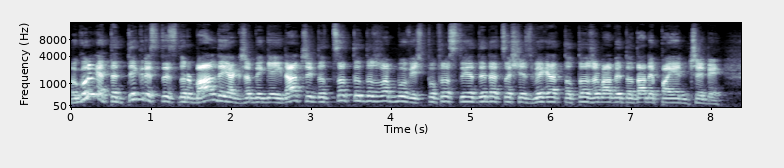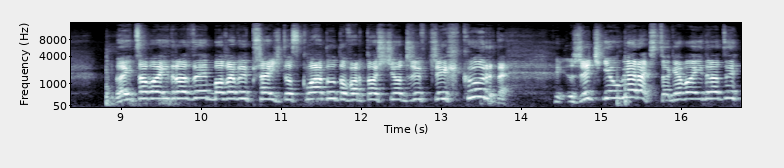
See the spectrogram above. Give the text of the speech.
Ogólnie ten tygrys to jest normalny, jak żeby nie inaczej, no co tu dużo mówić, po prostu jedyne co się zmienia to to, że mamy dodane pajęczyny. No i co moi drodzy, możemy przejść do składu, do wartości odżywczych, kurde. Żyć nie umierać, co nie moi drodzy?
